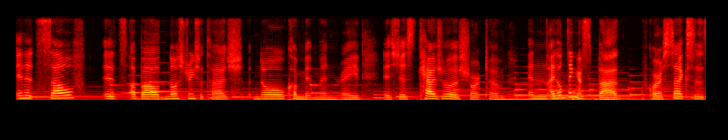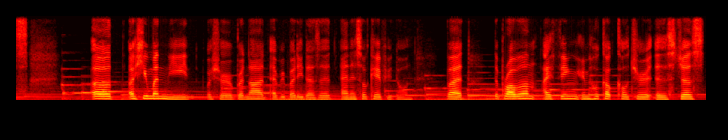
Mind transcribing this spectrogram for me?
in itself it's about no strings attached no commitment right it's just casual or short term and i don't think it's bad of course sex is a, a human need for sure but not everybody does it and it's okay if you don't but the problem i think in hookup culture is just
